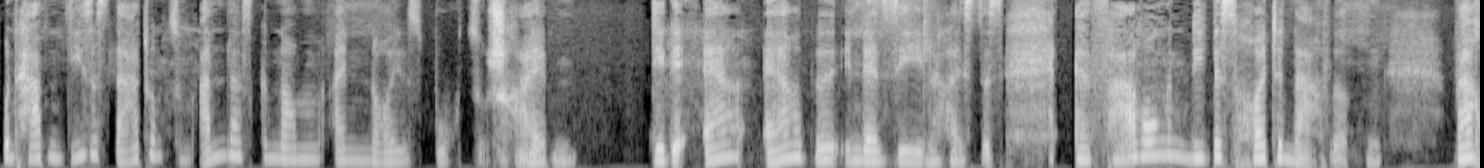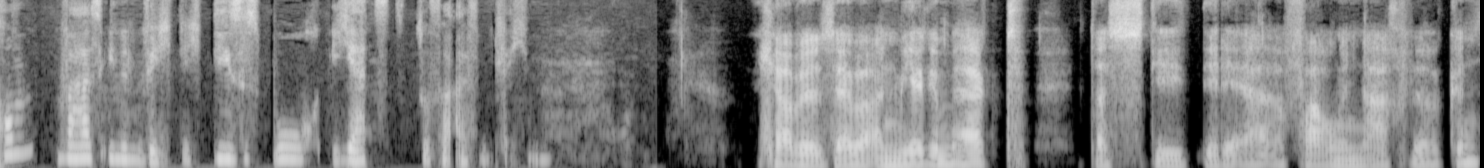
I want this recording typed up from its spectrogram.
und haben dieses Datum zum Anlass genommen, ein neues Buch zu schreiben. DDR-Erbe in der Seele heißt es. Erfahrungen, die bis heute nachwirken. Warum war es Ihnen wichtig, dieses Buch jetzt zu veröffentlichen? Ich habe selber an mir gemerkt, dass die DDR-Erfahrungen nachwirken.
